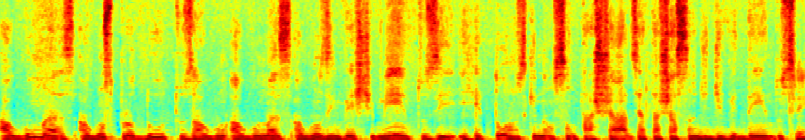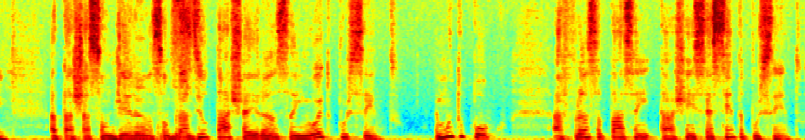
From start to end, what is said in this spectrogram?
algumas, alguns produtos, algum, algumas, alguns investimentos e, e, retornos que não são taxados, é a taxação de dividendos. Sim. a taxação de herança. O Brasil taxa a herança em 8%. É muito pouco. A França taxa em, taxa em 60%.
